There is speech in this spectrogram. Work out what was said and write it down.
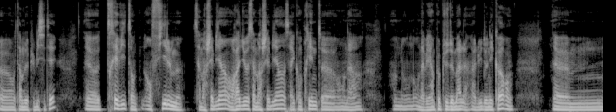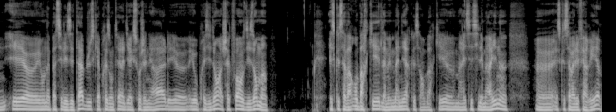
en termes de publicité. Très vite, en, film, ça marchait bien. En radio, ça marchait bien. C'est vrai qu'en print, on, a, on, avait un peu plus de mal à lui donner corps. Euh, et, on a passé les étapes jusqu'à présenter à la direction générale et, au président, à chaque fois en se disant ben, est-ce que ça va embarquer de la même manière que ça a embarqué Marie-Cécile et Marine? Euh, Est-ce que ça va les faire rire?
